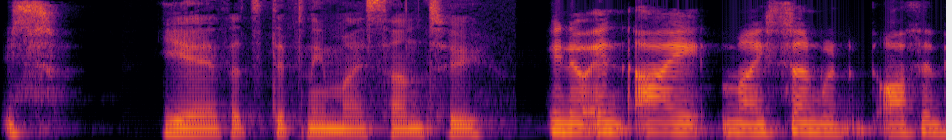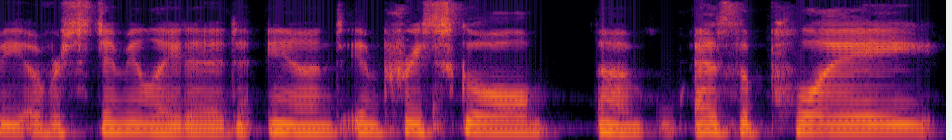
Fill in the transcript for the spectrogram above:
boys. Yeah, that's definitely my son too you know, and I, my son would often be overstimulated. And in preschool, um, as the play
